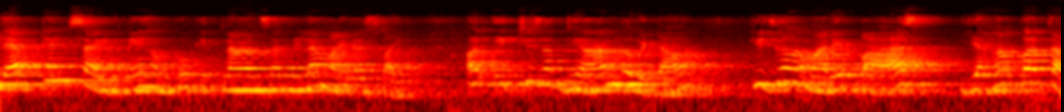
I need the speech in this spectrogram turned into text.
लेफ़्ट हैंड साइड में हमको कितना आंसर मिला? माइनस फाइव और एक चीज़ अब ध्यान दो बेटा, कि जो हमारे पास यहाँ पर था।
